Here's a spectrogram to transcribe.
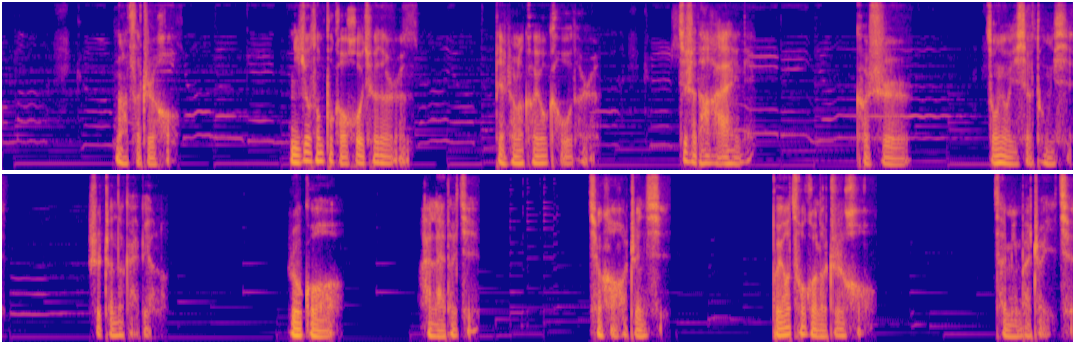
那次之后，你就从不可或缺的人。变成了可有可无的人，即使他还爱你，可是，总有一些东西，是真的改变了。如果还来得及，请好好珍惜，不要错过了之后，才明白这一切。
